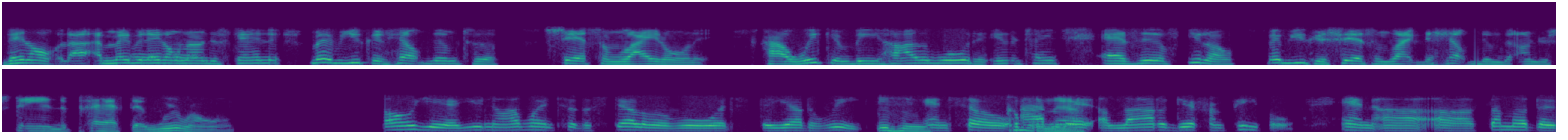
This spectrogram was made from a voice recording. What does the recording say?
They don't. I- Maybe they don't Mhm. understand it. Maybe you can help them to shed some light on it. How we can be Hollywood and entertain, as if you know. Maybe you can shed some light to help them to understand the path that we're on. Oh yeah, you know, I went to the Stellar Awards the other week. hmm And so I now. met a lot of different people. And uh uh some of the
